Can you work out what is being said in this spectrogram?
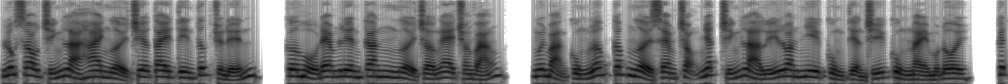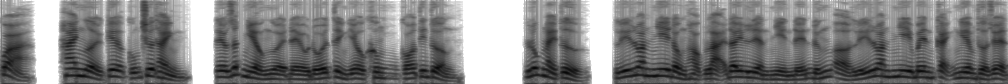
lúc sau chính là hai người chia tay tin tức truyền đến, cơ hồ đem liên căn người chờ nghe choáng váng, nguyên bản cùng lớp cấp người xem trọng nhất chính là Lý Loan Nhi cùng tiền trí cùng này một đôi, kết quả, hai người kia cũng chưa thành, tiêu rất nhiều người đều đối tình yêu không có tin tưởng. Lúc này tử, Lý Loan Nhi đồng học lại đây liền nhìn đến đứng ở Lý Loan Nhi bên cạnh nghiêm thừa duyệt,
